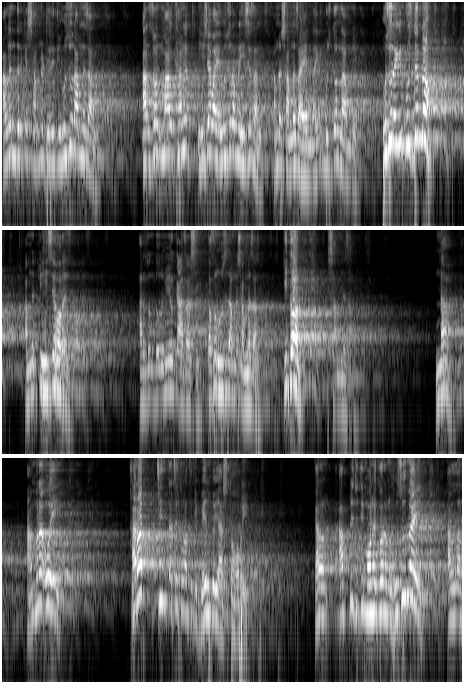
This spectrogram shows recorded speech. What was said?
আলেমদেরকে সামনে ঢেলে দিই, হুজুর আপনি যান। আর জন মাল খানের হিসাব আয়, হুজুর আপনি হিসে যান। আপনার সামনে যাইয়েন না বুঝতেন না আপনি। হুজুর একই বুঝতেন না। আপনি একটু হিসে হরেন। আর যখন ধর্মীয় কাজ আসে, তখন হুজুর আপনার সামনে যান। কি কর সামনে যান। না, আমরা ওই খারাপ চিন্তা চেতনা থেকে বের হয়ে আসতে হবে। কারণ আপনি যদি মনে করেন, হুজুরাই আল্লাহর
